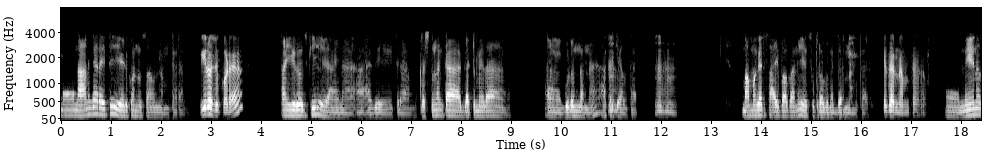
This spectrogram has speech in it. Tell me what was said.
మా నాన్నగారు అయితే ఏడుకొండల స్వామిని నమ్ముతారన్న ఈ రోజు కూడా ఈ రోజుకి ఆయన అది ఇక్కడ కృష్ణలంక గట్టు మీద గుడి ఉందన్న అక్కడికి. వెళ్తారు. మా అమ్మగారు సాయిబాబాని యేసుప్రభుని ఇద్దరు నమ్ముతారు ఇద్దరు నమ్ముతారు నేను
